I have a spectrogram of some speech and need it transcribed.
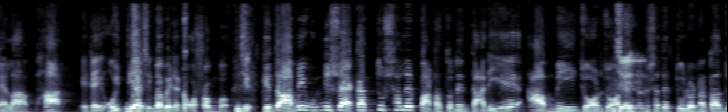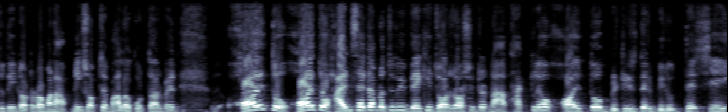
মেলা ভার। এটাই ঐতিহাসিকভাবে এটা একটা অসম্ভব। কিন্তু আমি উনিশশো একাত্তর সালের পাটাতনে দাঁড়িয়ে আমি জর্জ ওয়াশিংটনের সাথে তুলনাটা যদি ডক্টর রহমান আপনি সবচেয়ে ভালো করতে পারবেন হয়তো হয়তো হাইন্ডসাইট আমরা যদি দেখি জর্জ ওয়াশিংটন না থাকলেও হয়তো ব্রিটিশদের বিরুদ্ধে সেই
